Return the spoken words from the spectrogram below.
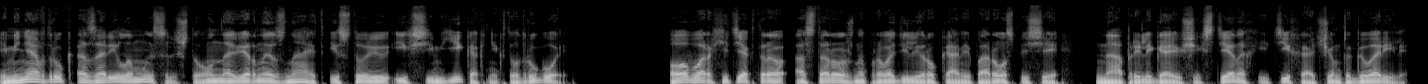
И меня вдруг озарила мысль, что он, наверное, знает историю их семьи, как никто другой. Оба архитектора осторожно проводили руками по росписи на прилегающих стенах и тихо о чем-то говорили.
